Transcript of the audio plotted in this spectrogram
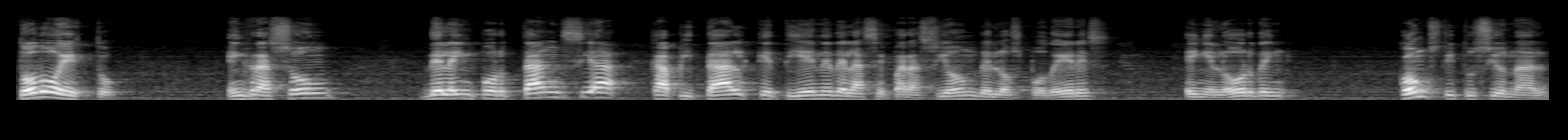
Todo esto en razón de la importancia capital que tiene de la separación de los poderes en el orden constitucional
